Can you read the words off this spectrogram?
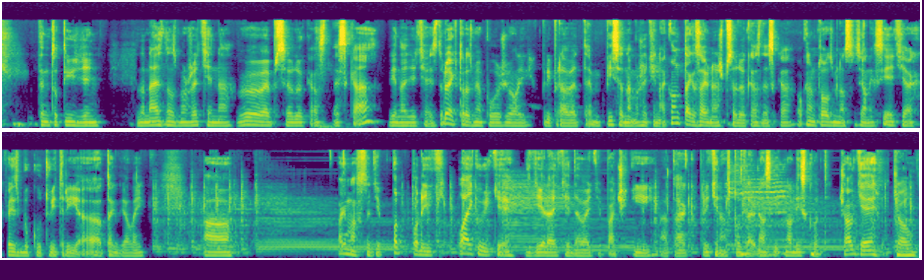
tento týždeň. Teda nájsť nás môžete na www.pseudokast.sk, kde nájdete aj zdroje, ktoré sme používali v príprave tém. Písať nám môžete na kontakt náš pseudokast.sk. Okrem toho sme na sociálnych sieťach, Facebooku, Twitteri a tak ďalej. A ak nás chcete podporiť, lajkujte, zdieľajte, dávajte pačky a tak. Príďte nás pozdraviť na Discord. Čaute. Čau.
